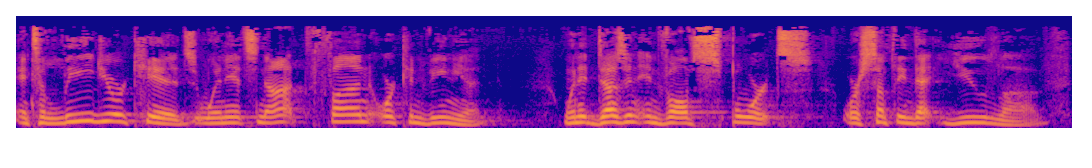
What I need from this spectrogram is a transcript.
and to lead your kids when it's not fun or convenient, when it doesn't involve sports or something that you love.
